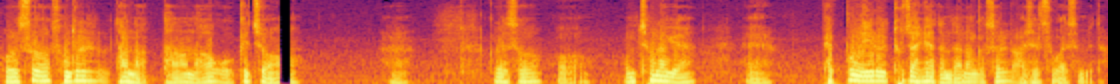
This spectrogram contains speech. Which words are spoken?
벌써 손절 다, 나, 다 나가고 있겠죠. 예. 그래서 어, 엄청나게 예, 100분의 1을 투자해야 된다는 것을 아실 수가 있습니다.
